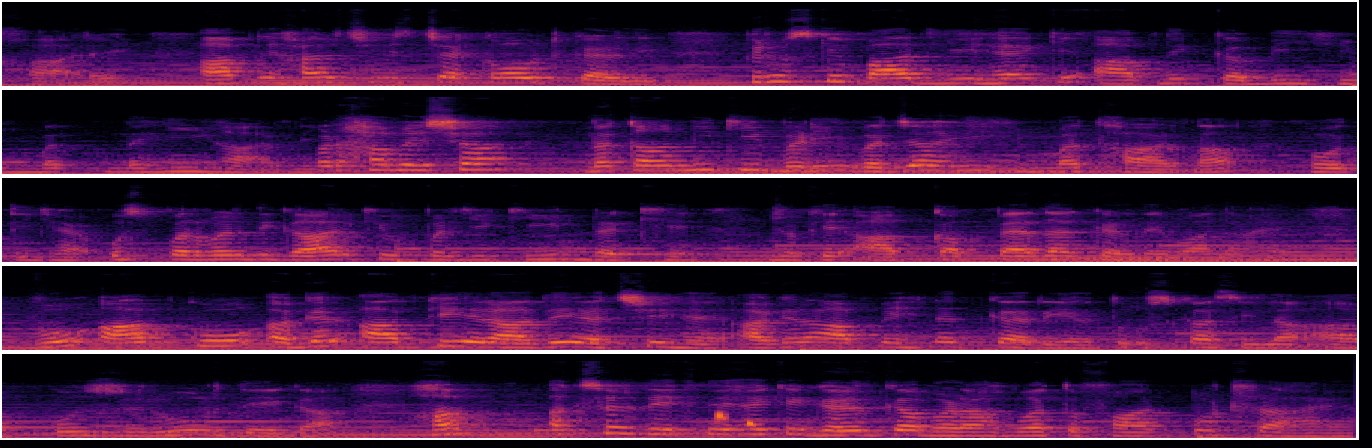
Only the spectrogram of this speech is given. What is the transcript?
हारे। आपने हर चीज़ चेकआउट कर ली, फिर उसके बाद ये है कि आपने कभी हिम्मत नहीं हारनी। और हमेशा नाकामी की बड़ी वजह ही हिम्मत हारना होती है। उस परवरदिगार के ऊपर यकीन रखें, जो कि आपका पैदा करने वाला है। वो आपको, अगर आपके इरादे अच्छे हैं, अगर आप मेहनत कर रहे हैं तो उसका सिला आपको ज़रूर देगा। हम अक्सर देखते हैं कि गर्द का बड़ा हुआ तूफ़ान उठ रहा है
